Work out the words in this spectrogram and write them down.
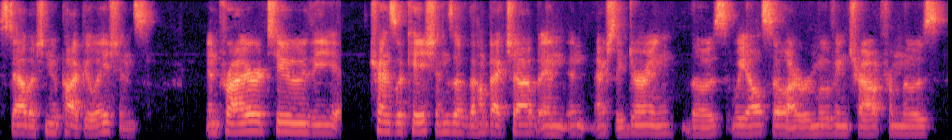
establish new populations. And prior to the translocations of the humpback chub, and, and actually during those, we also are removing trout from those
